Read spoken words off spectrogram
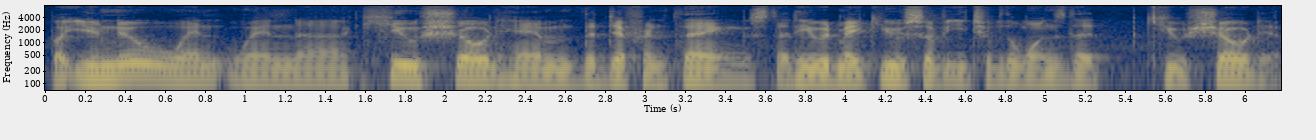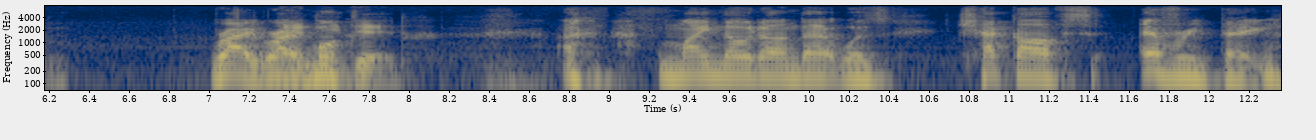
But you knew when when uh, Q showed him the different things that he would make use of each of the ones that Q showed him, Right, right. and Well, he did. my note on that was Chekhov's everything.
